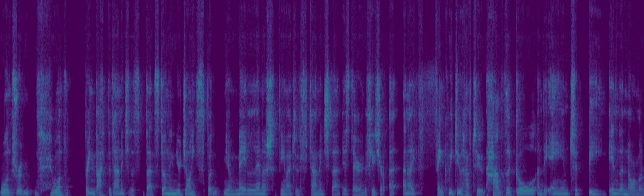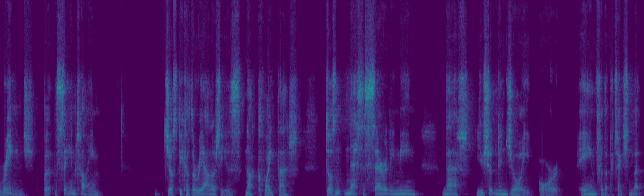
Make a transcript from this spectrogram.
won't won't bring back the damage that's, that's done in your joints, but you know may limit the amount of damage that is there in the future. Uh, and I think we do have to have the goal and the aim to be in the normal range, but at the same time, just because the reality is not quite that doesn't necessarily mean that you shouldn't enjoy or aim for the protection that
